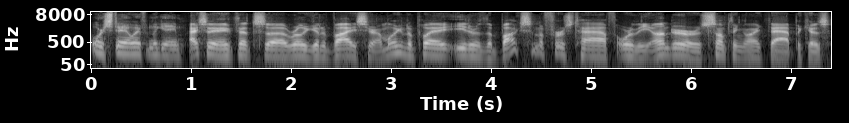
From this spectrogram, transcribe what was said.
or stay away from the game. Actually, I think that's uh, really good advice here. I'm looking to play either the Bucks in the first half or the under or something like that because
